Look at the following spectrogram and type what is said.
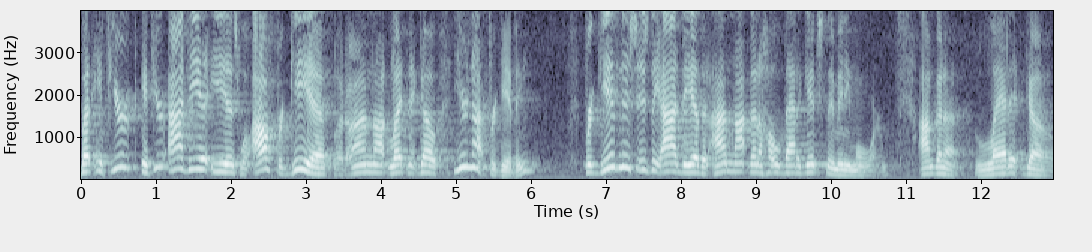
But if, your if your idea is, well, I'll forgive, but I'm not letting it go, you're not forgiving. Forgiveness is the idea that I'm not going to hold that against them anymore. I'm going to let it go.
